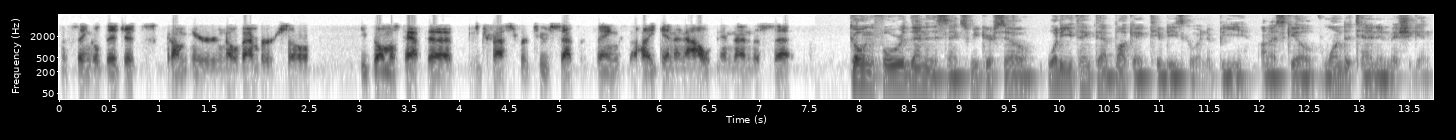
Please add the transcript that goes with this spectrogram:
the single digits come here in November. So you almost have to be dressed for two separate things, the hike in and out and then the set. Going forward then in this next week or so, what do you think that buck activity is going to be on a scale of one to 10 in Michigan?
